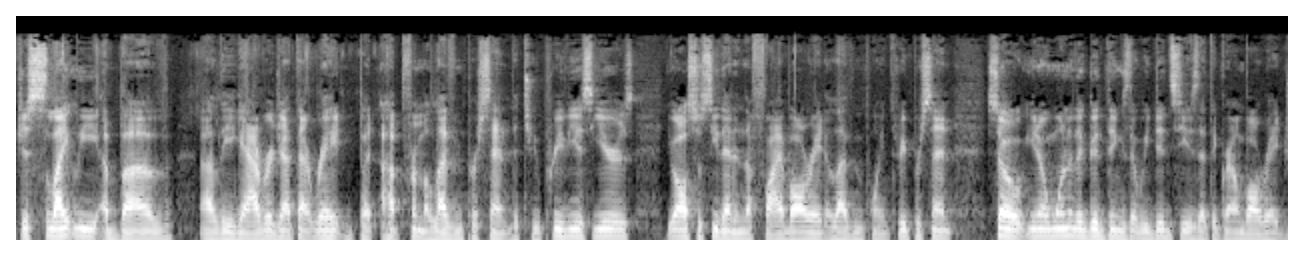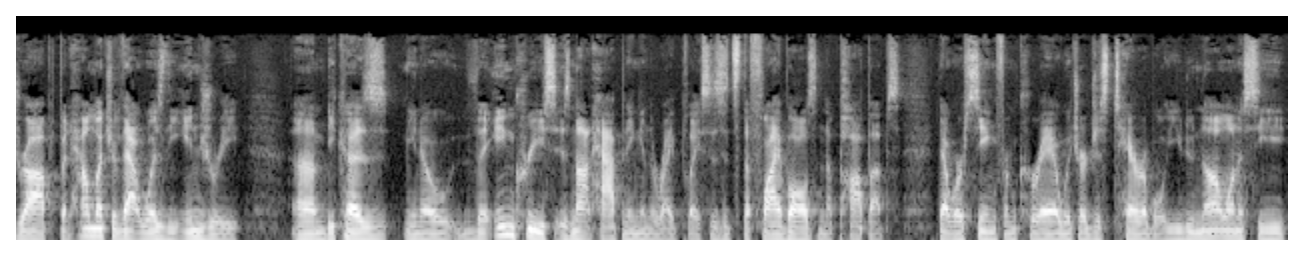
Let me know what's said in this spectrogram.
just slightly above uh, league average at that rate, but up from 11% the two previous years. You also see that in the fly ball rate, 11.3%. So, you know, one of the good things that we did see is that the ground ball rate dropped, but how much of that was the injury? Um, because, you know, the increase is not happening in the right places. It's the fly balls and the pop ups that we're seeing from Correa, which are just terrible. You do not want to see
